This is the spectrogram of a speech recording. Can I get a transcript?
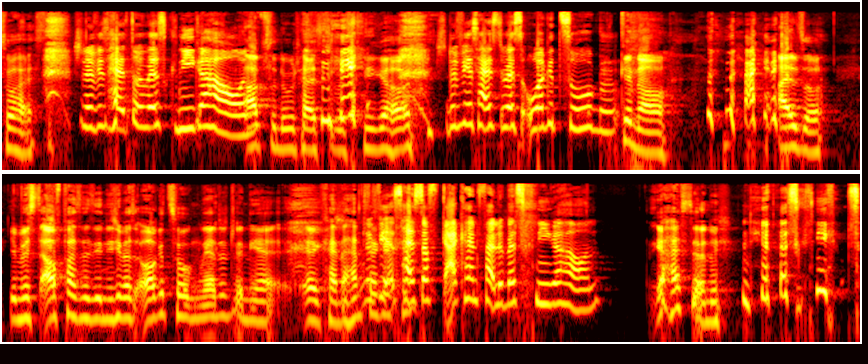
So heißt es. Schnüffi, es heißt übers Knie gehauen. Absolut heißt es übers Knie gehauen. Schnüffi, es heißt übers Ohr gezogen. Genau. Also, ihr müsst aufpassen, dass ihr nicht übers Ohr gezogen werdet, wenn ihr äh, keine Handwerker Schnüffi, es heißt auf gar keinen Fall übers Knie gehauen. Ja, heißt ja nicht. übers Knie, gez-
